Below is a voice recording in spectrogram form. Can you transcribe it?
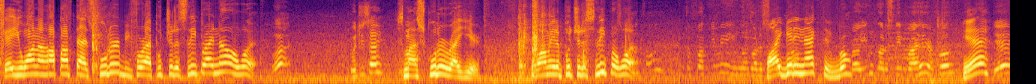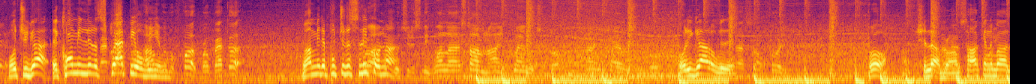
Okay, you wanna hop off that scooter before I put you to sleep right now or what? What? What'd you say? It's my scooter right here. You want me to put you to sleep or what? What the fuck you mean? You wanna go to sleep? Why bro? get inactive, bro? Bro, you can go to sleep right here, fool. Yeah? Yeah. What you got? They call me Little Back Scrappy up, over I here. don't give a fuck, bro. Back up. Want me to put you to sleep bro, or I'm gonna not? put you to sleep one last time and I ain't playing with you, bro. I ain't playing with you, fool. What do you got over there? Got something for you. Bro, chill out, bro. I'm talking about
